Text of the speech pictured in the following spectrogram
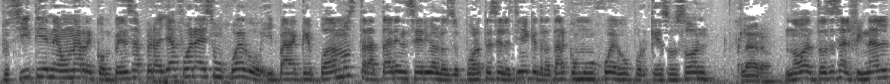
pues sí tiene una recompensa, pero allá afuera es un juego y para que podamos tratar en serio a los deportes se les tiene que tratar como un juego porque esos son. Claro. ¿No? Entonces al final,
